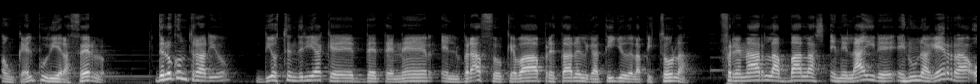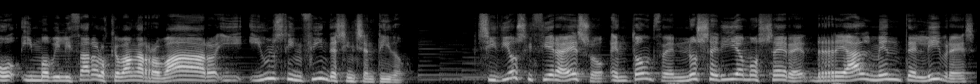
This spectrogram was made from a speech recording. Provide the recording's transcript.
aunque Él pudiera hacerlo. De lo contrario, Dios tendría que detener el brazo que va a apretar el gatillo de la pistola, frenar las balas en el aire en una guerra o inmovilizar a los que van a robar y, un sinfín de sinsentido. Si Dios hiciera eso, entonces no seríamos seres realmente libres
